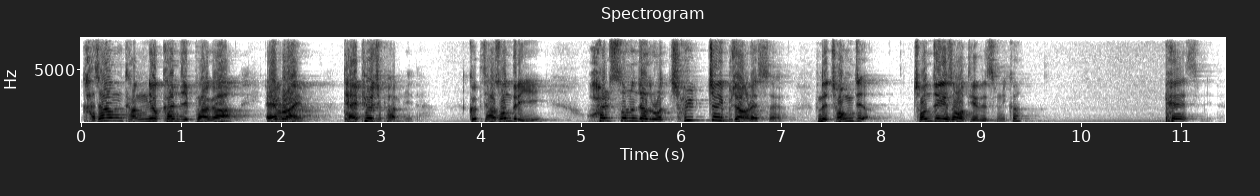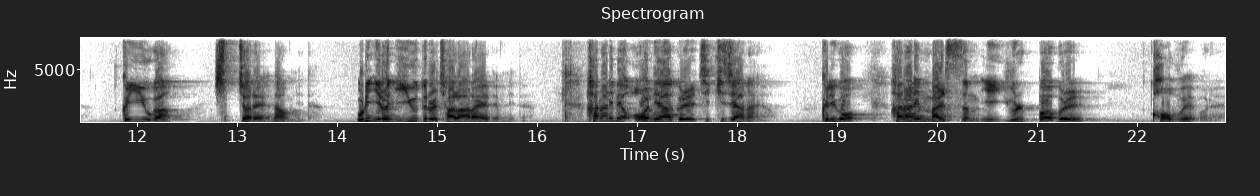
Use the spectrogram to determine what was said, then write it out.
가장 강력한 지파가 에브라임 대표 지파입니다. 그 자손들이 활 쏘는 자들로 철저히 무장을 했어요. 근데 정제, 전쟁에서 어떻게 됐습니까? 패했습니다. 그 이유가 10절에 나옵니다. 우린 이런 이유들을 잘 알아야 됩니다. 하나님의 언약을 지키지 않아요. 그리고 하나님 말씀, 이 율법을 거부해버려요.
